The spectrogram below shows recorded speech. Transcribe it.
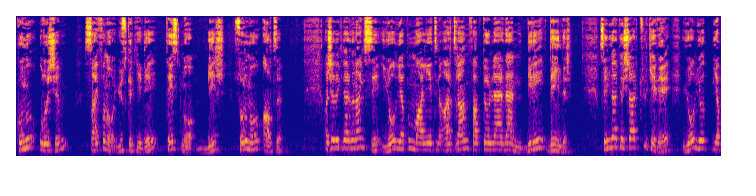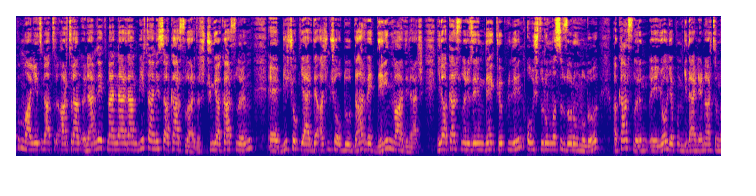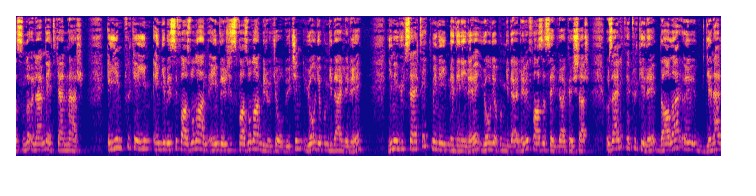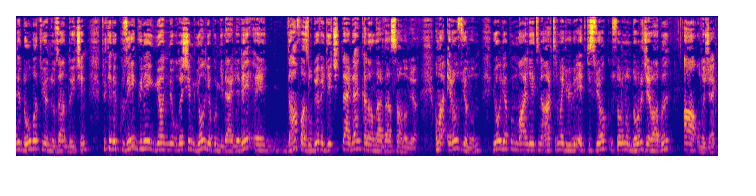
Konu ulaşım, sayfa no 147, test no 1, soru no 6. Aşağıdakilerden hangisi yol yapım maliyetini artıran faktörlerden biri değildir? Sevgili arkadaşlar Türkiye'de yol yap- yapım maliyetini artır- artıran önemli etmenlerden bir tanesi akarsulardır. Çünkü akarsuların e, birçok yerde açmış olduğu dar ve derin vadiler, yine akarsular üzerinde köprülerin oluşturulması zorunluluğu akarsuların e, yol yapım giderlerini artırmasında önemli etkenler. Eğim, Türkiye eğim engebesi fazla olan, eğim derecesi fazla olan bir ülke olduğu için yol yapım giderleri Yine yükselti etmeni nedeniyle yol yapım giderleri fazla sevgili arkadaşlar. Özellikle Türkiye'de dağlar e, genelde doğu batı yönlü uzandığı için Türkiye'de kuzey güney yönlü ulaşım yol yapım giderleri e, daha fazla oluyor ve geçitlerden kanallardan sağlanıyor. Ama erozyonun yol yapım maliyetini artırma gibi bir etkisi yok. Sorunun doğru cevabı A olacak.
